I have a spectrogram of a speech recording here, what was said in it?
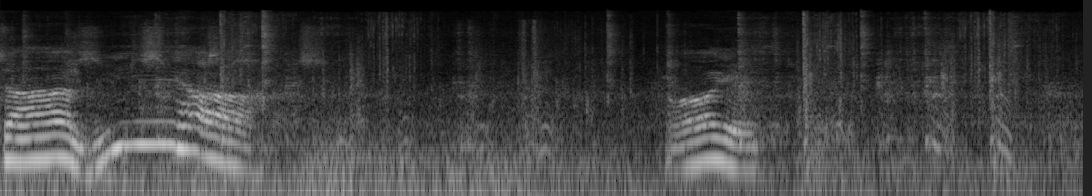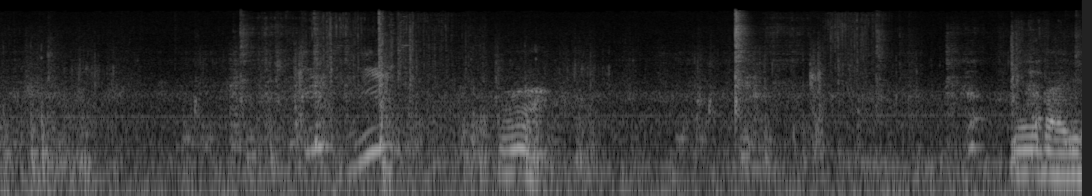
Grapple time. Yeehaw. Oh yeah. Ah. Yeah, baby.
